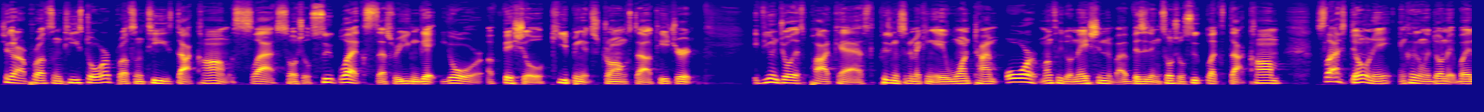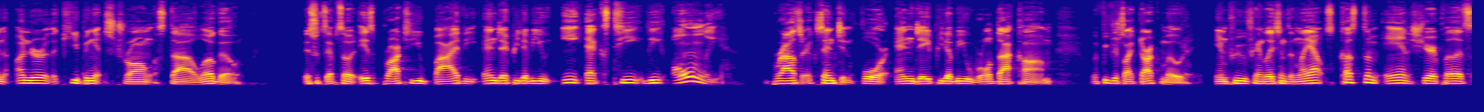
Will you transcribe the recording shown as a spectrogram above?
Check out our Pro Wrestling Tee store, prowrestlingtees.com slash social suplex. That's where you can get your official Keeping It Strong style t-shirt. If you enjoy this podcast, please consider making a one-time or monthly donation by visiting socialsuplex.com slash donate and clicking on the donate button under the Keeping It Strong style logo. This week's episode is brought to you by the NJPW EXT, the only browser extension for NJPWWorld.com with features like dark mode, improved translations and layouts, custom and shared playlists,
